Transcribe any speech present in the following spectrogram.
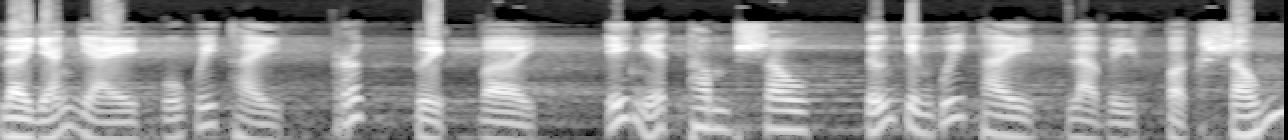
Lời giảng dạy của quý thầy rất tuyệt vời, ý nghĩa thâm sâu tưởng chừng quý thầy là vị phật sống.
